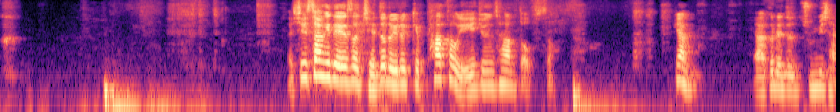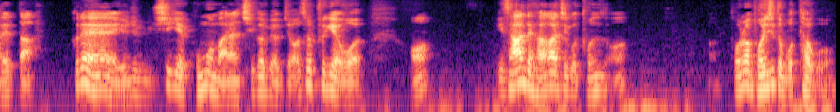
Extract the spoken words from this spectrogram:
실상에 대해서 제대로 이렇게 파악하고 얘기해 주는 사람도 없어. 그냥 야 그래도 준비 잘했다. 그래 요즘 시기에 공무원 많은 직업이 없지 어설프게 어, 어? 이상한 데 가가지고 돈 어? 돈을 벌지도 못하고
